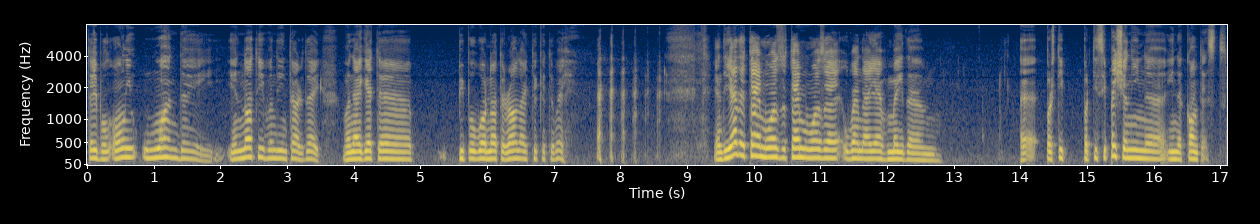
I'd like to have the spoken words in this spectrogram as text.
table only one day and not even the entire day. When I get uh, people were not around, I took it away. and the other time was the time was uh, when I have made um, partic participation in a, in a contest,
